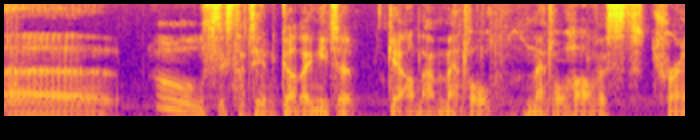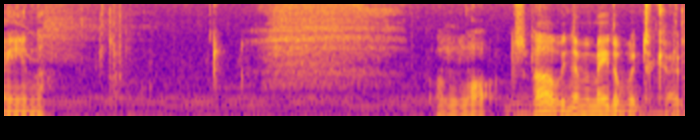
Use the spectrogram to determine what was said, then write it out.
Uh, ooh, six titanium. God, I need to get on that metal metal harvest train. A lot. Oh, we never made a winter coat.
